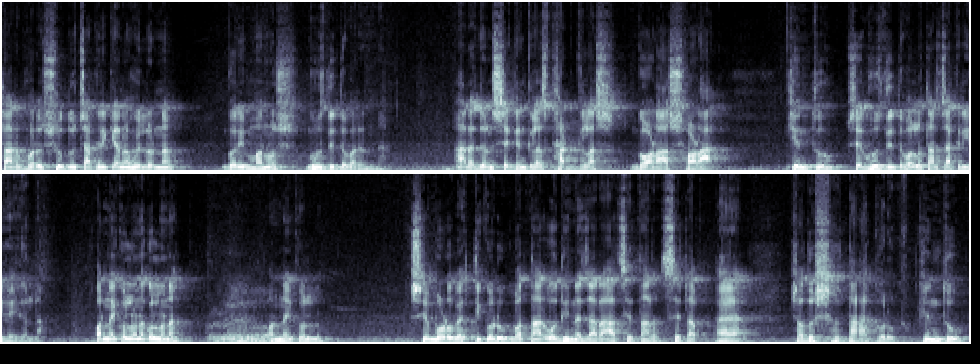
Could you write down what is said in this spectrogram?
তারপরে শুধু চাকরি কেন হইল না? গরিব মানুষ ঘুষ দিতে পারেন না। আর একজন সেকেন্ড ক্লাস থার্ড ক্লাস গড়া, সড়া কিন্তু সে ঘুষ দিতে পারল, তার চাকরি হয়ে গেল। অন্যায় করল না করল না? অন্যায় করল। সে বড় ব্যক্তি করুক বা তার অধীনে যারা আছে তার, সেটা হ্যাঁ সদস্য তারা করুক। কিন্তু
